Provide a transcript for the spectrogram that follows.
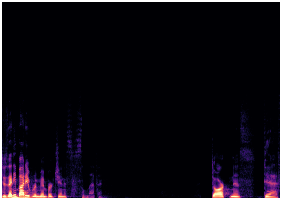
Does anybody remember Genesis 11? Darkness, death,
